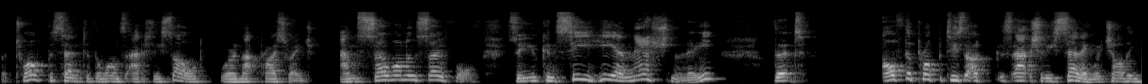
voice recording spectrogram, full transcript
but twelve percent of the ones actually sold were in that price range, and so on and so forth. So you can see here nationally that of the properties that are actually selling, which are the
